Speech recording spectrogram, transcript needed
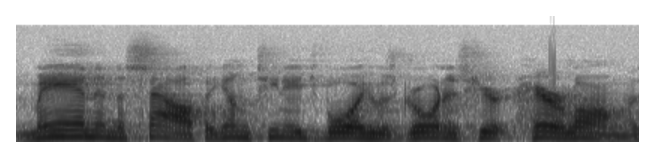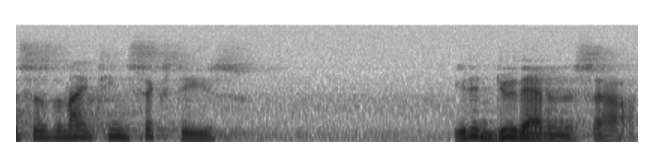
man in the South, a young teenage boy who was growing his hair long. This is the 1960s. You didn't do that in the South.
